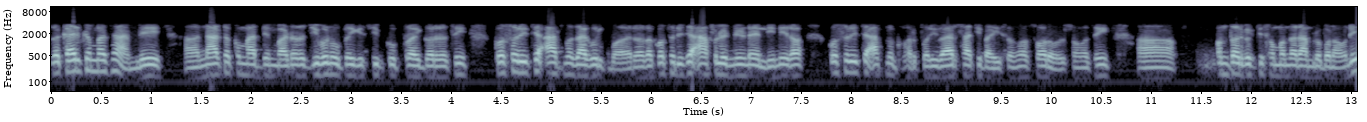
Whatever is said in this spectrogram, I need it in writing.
र कार्यक्रममा चाहिँ हामीले नाटकको माध्यमबाट र जीवन उपयोगी सिपको प्रयोग गरेर चाहिँ कसरी चाहिँ आत्मजागरुक भएर र कसरी चाहिँ आफूले निर्णय लिने र कसरी चाहिँ आफ्नो घर परिवार साथीभाइसँग सरहरूसँग चाहिँ अन्तर्व्यक्ति सम्बन्ध राम्रो बनाउने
